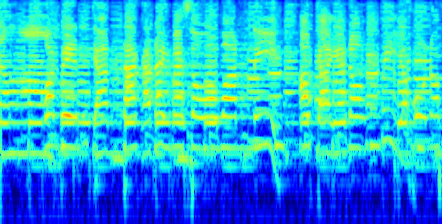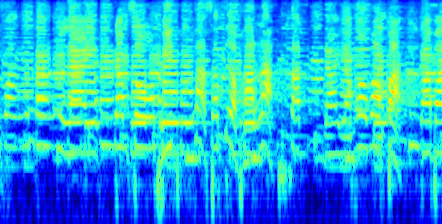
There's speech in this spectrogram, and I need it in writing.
นอวันเพ็ญจันทร์ตาก็ได้มาโซวันนี้ เอาใจน้องพี่คนฟังตั้งไหลกำโซผิดถ้าซับเตื้อผ่านละตัดได้เพราะว่าปากกาบา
